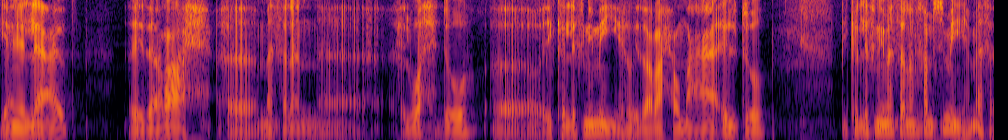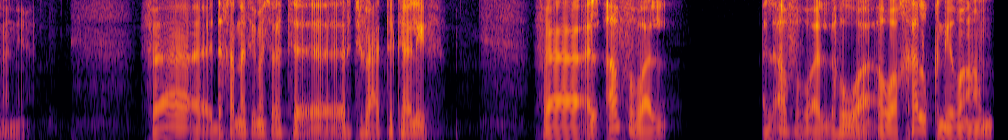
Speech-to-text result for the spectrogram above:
يعني اللاعب إذا راح آه، مثلا لوحده يكلفني مية وإذا راحوا مع عائلته بيكلفني مثلا 500 مثلا يعني. فدخلنا في مسألة ارتفاع التكاليف. فالأفضل الأفضل هو هو خلق نظام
